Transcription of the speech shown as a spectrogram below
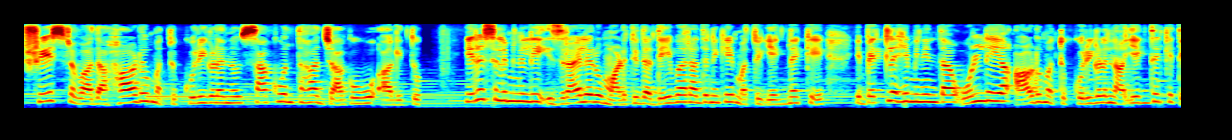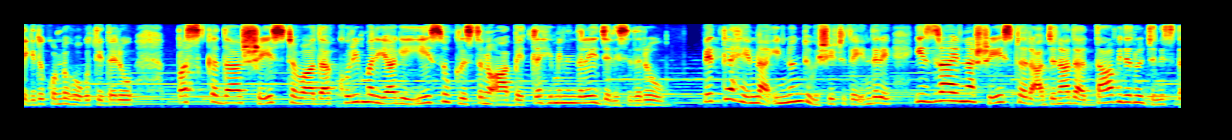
ಶ್ರೇಷ್ಠವಾದ ಹಾಡು ಮತ್ತು ಕುರಿಗಳನ್ನು ಸಾಕುವಂತಹ ಜಾಗವೂ ಆಗಿತ್ತು. ಯೆರೂಸಲೇಮಿನಲ್ಲಿ ಇಸ್ರಾಯೇಲರು ಮಾಡುತ್ತಿದ್ದ ದೇವಾರಾಧನೆಗೆ ಮತ್ತು ಯಜ್ಞಕ್ಕೆ ಬೆತ್ಲೆಹೆಮಿನಿಂದ ಒಳ್ಳೆಯ ಆಡು ಮತ್ತು ಕುರಿಗಳನ್ನು ಯಜ್ಞಕ್ಕೆ ತೆಗೆದುಕೊಂಡು ಹೋಗುತ್ತಿದ್ದರು. ಪಸ್ಕದ ಶ್ರೇಷ್ಠವಾದ ಕುರಿಮರಿಯಾಗಿ ಯೇಸು ಕ್ರಿಸ್ತನು ಆ ಬೆತ್ಲೆಹೆಮಿನಿಂದಲೇ ಜನಿಸಿದರು. ಬೆತ್ಲೆಹೇಮ್ನ ಇನ್ನೊಂದು ವಿಶೇಷತೆ ಎಂದರೆ ಇಸ್ರಾಯೇಲ್ನ ಶ್ರೇಷ್ಠ ರಾಜನಾದ ದಾವಿದನು ಜನಿಸಿದ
